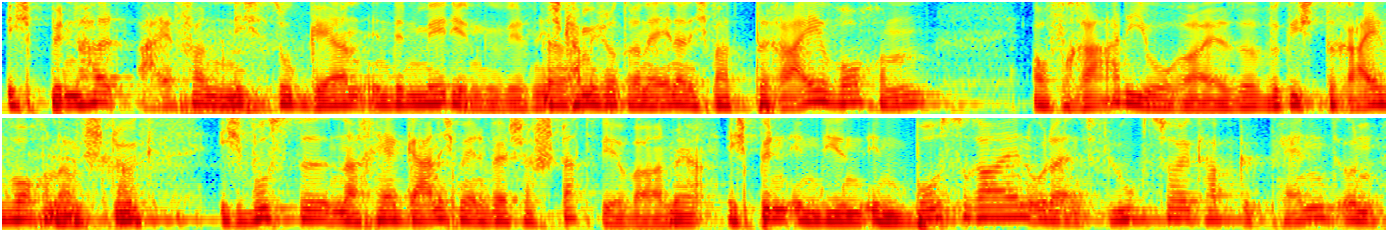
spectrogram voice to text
ich bin halt einfach nicht so gern in den Medien gewesen. Ich kann mich noch daran erinnern, ich war drei Wochen auf Radioreise, wirklich drei Wochen am Stück. Ich wusste nachher gar nicht mehr, in welcher Stadt wir waren. Ja. Ich bin in den, in den Bus rein oder ins Flugzeug, hab gepennt und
